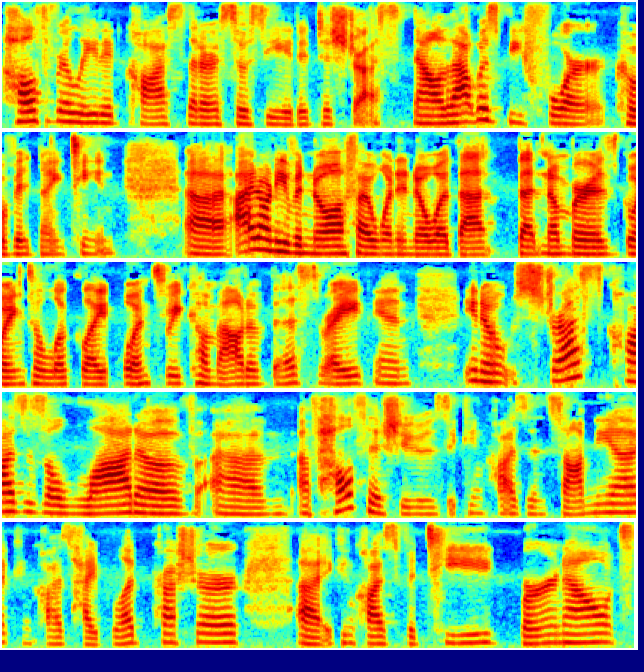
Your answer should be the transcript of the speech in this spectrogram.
health related costs that are associated to stress. Now that was before covid-19 uh, i don't even know if i want to know what that that number is going to look like once we come out of this right and you know stress causes a lot of um, of health issues it can cause insomnia it can cause high blood pressure uh, it can cause fatigue burnout,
